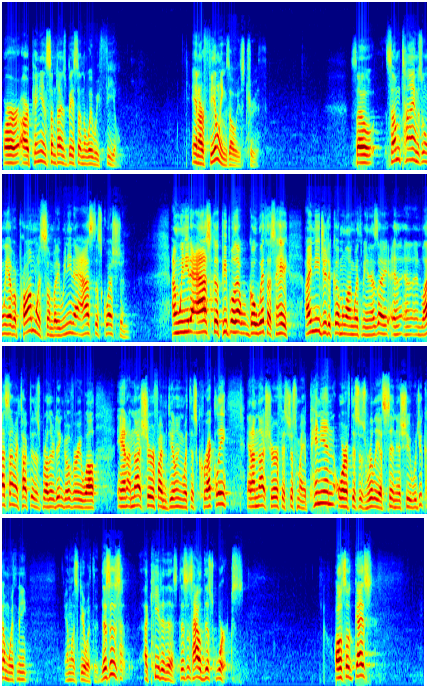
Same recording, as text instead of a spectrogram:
Or are opinions sometimes based on the way we feel? And are feelings always truth? So sometimes when we have a problem with somebody, we need to ask this question. And we need to ask the people that go with us, hey, I need you to come along with me. And as I and, and last time I talked to this brother, it didn't go very well. And I'm not sure if I'm dealing with this correctly. And I'm not sure if it's just my opinion or if this is really a sin issue. Would you come with me and let's deal with it? This is a key to this. This is how this works. Also, guys,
